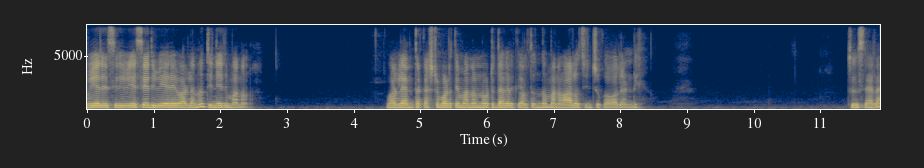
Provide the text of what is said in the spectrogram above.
వేరే వేసేది వేరే వాళ్ళను తినేది మనం. వాళ్ళు ఎంత కష్టపడితే మనం నోటి దగ్గరికి వెళ్తుందో మనం ఆలోచించుకోవాలండి. చూసారా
